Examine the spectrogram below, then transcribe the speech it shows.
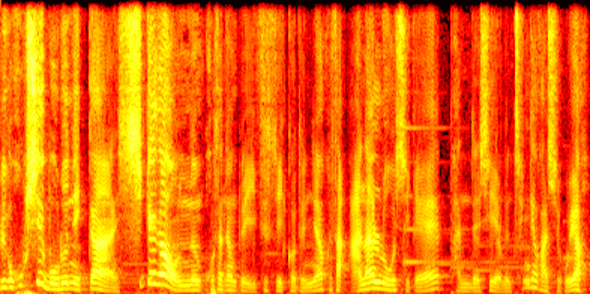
그리고 혹시 모르니까 시계가 없는 고사장도 있을 수 있거든요. 그래서 아날로그 시계 반드시 여러분 챙겨가시고요.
